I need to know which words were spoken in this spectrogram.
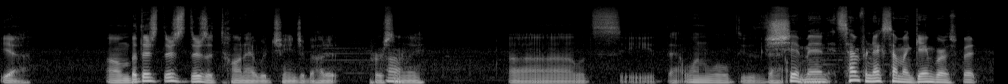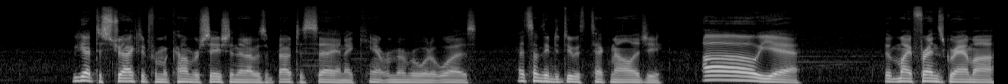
Yeah. Um, but there's there's there's a ton I would change about it personally. Uh, let's see. That one will do that. Shit, one. man, it's time for next time on Game Grumps, but we got distracted from a conversation that I was about to say, and I can't remember what it was. It had something to do with technology. Oh yeah, the, my friend's grandma.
